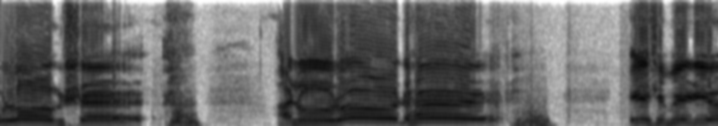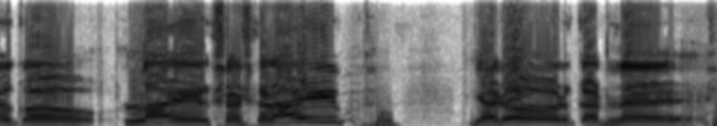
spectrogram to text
लोग से अनुरोध है, इस वीडियो को लाइक, सब्सक्राइब ज़रूर कर दे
